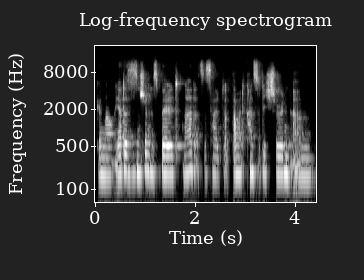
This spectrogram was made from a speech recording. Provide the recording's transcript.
Genau, ja, das ist ein schönes Bild. Ne? Das ist halt, damit kannst du dich schön ähm,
